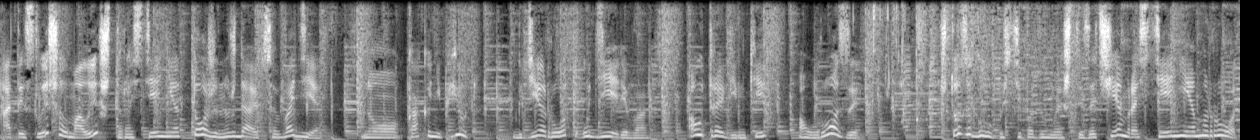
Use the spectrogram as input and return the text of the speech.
А ты слышал, малыш, что растения тоже нуждаются в воде? Но как они пьют? Где рот у дерева? А у травинки? А у розы? Что за глупости, подумаешь ты? Зачем растениям рот?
